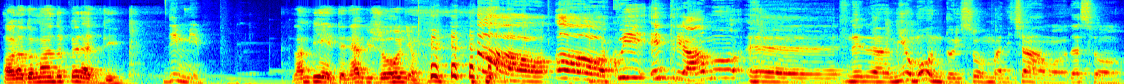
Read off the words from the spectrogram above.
Ho una domanda per Eddie. Dimmi. L'ambiente ne ha bisogno? Oh, oh, qui entriamo eh, nel mio mondo, insomma, diciamo. Adesso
